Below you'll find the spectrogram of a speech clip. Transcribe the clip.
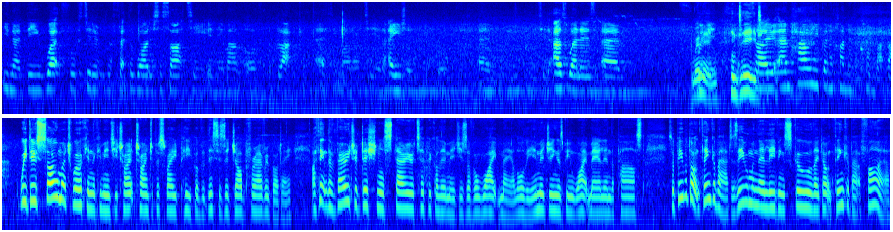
you know, the workforce didn't reflect the wider society in the amount of black, ethnic minority, and Asian people um, as well as um, women, women. indeed. So um, how are you going to kind of combat that? We do so much work in the community trying, trying to persuade people that this is a job for everybody. I think the very traditional stereotypical image is of a white male. All the imaging has been white male in the past. So people don't think about us. Even when they're leaving school, they don't think about fire.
